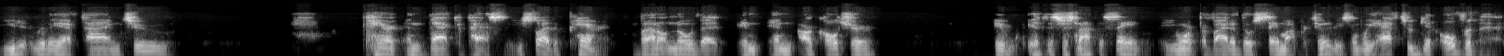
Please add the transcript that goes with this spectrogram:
You didn't really have time to parent in that capacity. You still had to parent, but I don't know that in, in our culture, it, it's just not the same. You weren't provided those same opportunities, and we have to get over that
